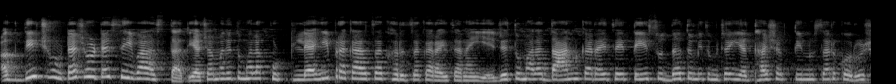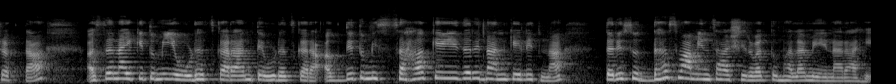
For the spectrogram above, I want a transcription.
अगदी छोट्या छोट्या सेवा असतात. याच्यामध्ये तुम्हाला कुठल्याही प्रकारचा खर्च करायचा नाही आहे जे तुम्हाला दान करायचे ते सुद्धा तुम्ही तुमच्या यथाशक्तीनुसार करू शकता. असं नाही की तुम्ही एवढंच करा आणि तेवढंच करा. अगदी तुम्ही सहा केळी जरी दान केलीत ना तरी सुद्धा स्वामींचा आशीर्वाद तुम्हाला मिळणार आहे.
